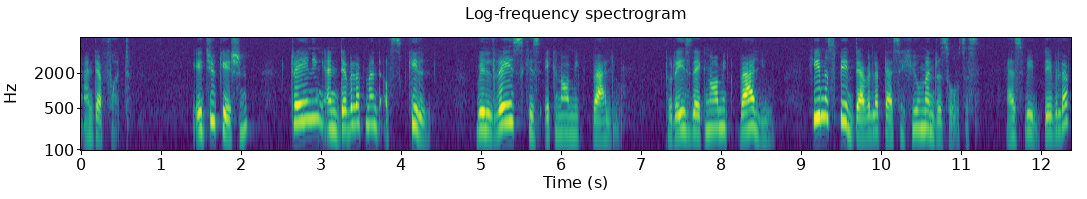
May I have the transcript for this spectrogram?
and effort. Education, training and development of skill will raise his economic value. To raise the economic value, he must be developed as a human resources as we develop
